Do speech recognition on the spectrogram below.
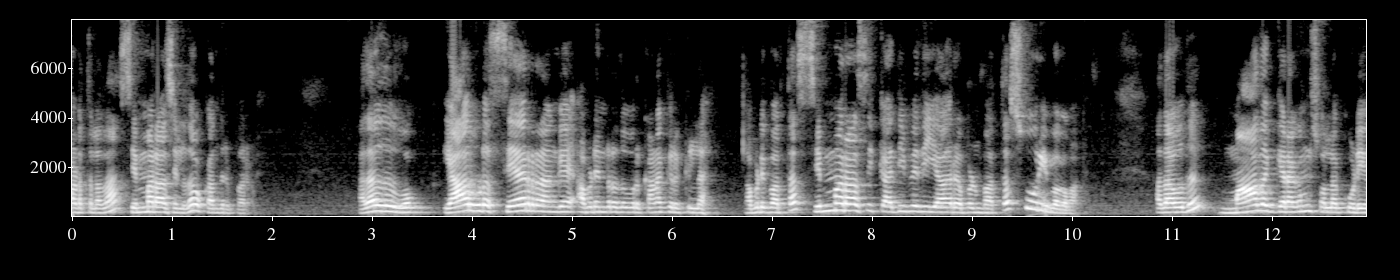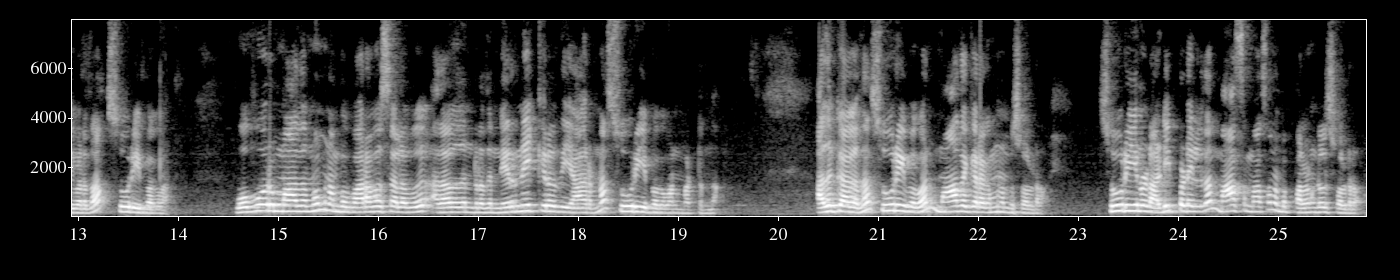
இடத்துல தான் சிம்ம ராசியில் தான் உட்காந்துருப்பார் அதாவது ஒக்- யார் கூட சேர்றாங்க அப்படின்றது ஒரு கணக்கு இருக்குல்ல. அப்படி பார்த்தா சிம்ம ராசிக்கு அதிபதி யார் அப்படின்னு பார்த்தா சூரிய பகவான். அதாவது மாத கிரகம் சொல்லக்கூடியவர் தான் சூரிய பகவான். ஒவ்வொரு மாதமும் நம்ம வரவு செலவு அதாவதுன்றதை நிர்ணயிக்கிறது யாருன்னா சூரிய பகவான் மட்டும்தான். அதுக்காக தான் சூரிய பகவான் மாத கிரகம்னு நம்ம சொல்கிறோம் சூரியனோட அடிப்படையில் தான் மாதம் மாதம் நம்ம பலன்கள் சொல்கிறோம்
